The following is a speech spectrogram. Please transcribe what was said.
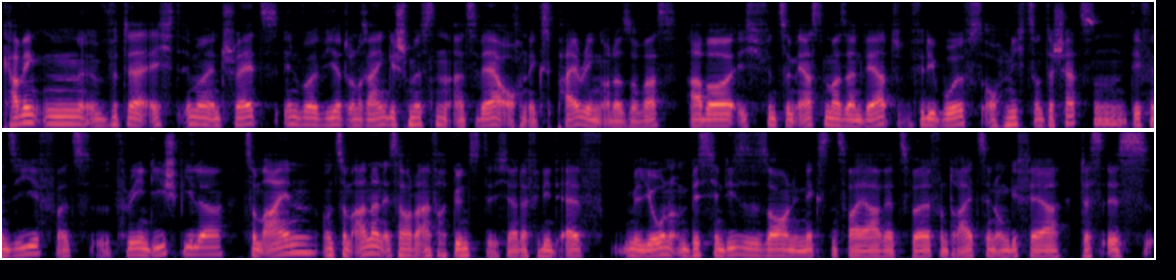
Covington wird da echt immer in Trades involviert und reingeschmissen, als wäre er auch ein Expiring oder sowas. Aber ich finde zum ersten Mal seinen Wert für die Wolves auch nicht zu unterschätzen, defensiv als 3D-Spieler zum einen und zum anderen ist er auch einfach günstig. Ja, der verdient 11 Millionen und ein bisschen diese Saison, die nächsten zwei Jahre 12 und 13 ungefähr. Das ist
